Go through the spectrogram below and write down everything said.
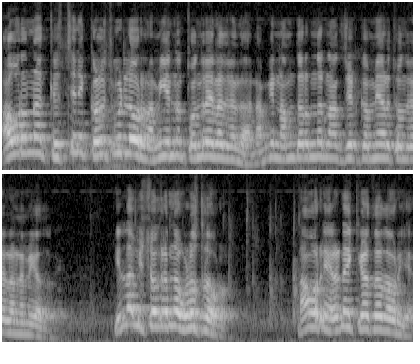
ಅವರನ್ನು ಕ್ರಿಶ್ಚಿಯನಿಗೆ ಕಳಿಸ್ಬಿಡ್ಲಿ ಅವರು ನಮಗೇನು ತೊಂದರೆ ಇಲ್ಲ ಅದರಿಂದ. ನಮಗೆ ನಮ್ಮ ಧರ್ಮದಲ್ಲಿ ನಾಲ್ಕು ಸೀಟ್ ಕಮ್ಮಿ ಆದ್ರೂ ತೊಂದರೆ ಇಲ್ಲ ನಮಗೆ ಅದು. ಇಲ್ಲ ವಿಶ್ವಕರ್ಮ ಉಳಿಸ್ಲು ಅವರು. ನಾವು ಅವ್ರನ್ನ ಎರಡನೇ ಕೇಳ್ತದ ಅವರಿಗೆ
